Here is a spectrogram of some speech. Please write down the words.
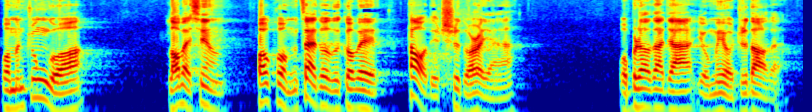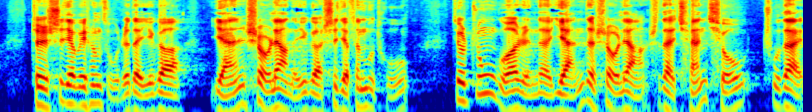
我们中国老百姓，包括我们在座的各位，到底吃多少盐？我不知道大家有没有知道的。这是世界卫生组织的一个盐摄入量的一个世界分布图，就中国人的盐的摄入量是在全球处在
